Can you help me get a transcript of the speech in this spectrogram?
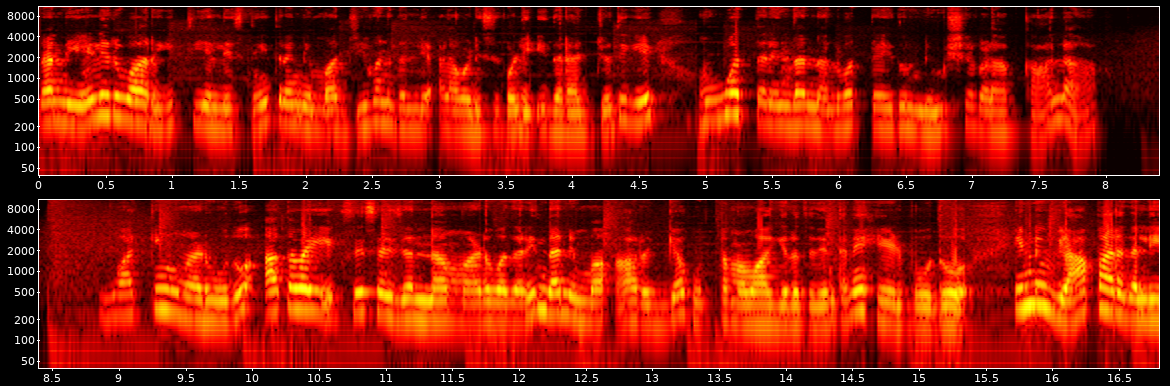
ನಾನು ಹೇಳಿರುವ ರೀತಿಯಲ್ಲಿ ಸ್ನೇಹಿತರೆ, ನಿಮ್ಮ ಜೀವನದಲ್ಲಿ ಅಳವಡಿಸಿಕೊಳ್ಳಿ. ಇದರ ಜೊತೆಗೆ ಮೂವತ್ತರಿಂದ ನಲವತ್ತೈದು ನಿಮಿಷಗಳ ಕಾಲ ವಾಕಿಂಗ್ ಮಾಡುವುದು ಅಥವಾ ಎಕ್ಸಸೈಸನ್ನು ಮಾಡುವುದರಿಂದ ನಿಮ್ಮ ಆರೋಗ್ಯ ಉತ್ತಮವಾಗಿರುತ್ತದೆ ಅಂತಲೇ ಹೇಳ್ಬೋದು. ಇನ್ನು ವ್ಯಾಪಾರದಲ್ಲಿ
